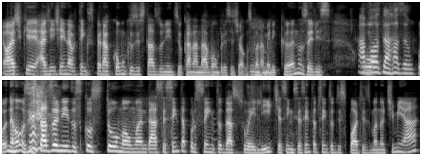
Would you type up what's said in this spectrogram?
Eu acho que a gente ainda tem que esperar como que os Estados Unidos e o Canadá vão para esses Jogos uhum. Pan-Americanos. Eles a o, voz da razão. Ou não, os Estados Unidos costumam mandar 60% da sua elite, assim, 60% do esporte eles mandam time A,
